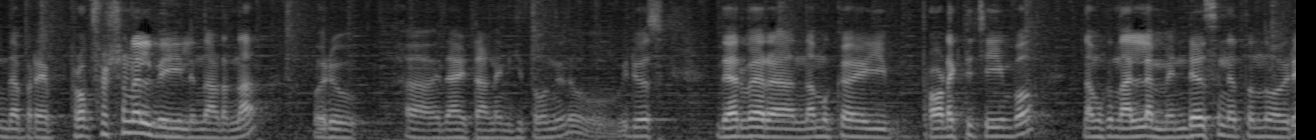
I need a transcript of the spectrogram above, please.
എന്താ പറയുക പ്രൊഫഷണൽ വേയിൽ നടന്ന ഒരു uh, ഇതായിട്ടാണ് എനിക്ക് തോന്നിയത്. ഇറ്റ് വാസ് ദർ വേർ നമുക്ക് ഈ പ്രോഡക്റ്റ് ചെയ്യുമ്പോൾ നമുക്ക് നല്ല മെന്റേഴ്സിനെ തന്നു അവർ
